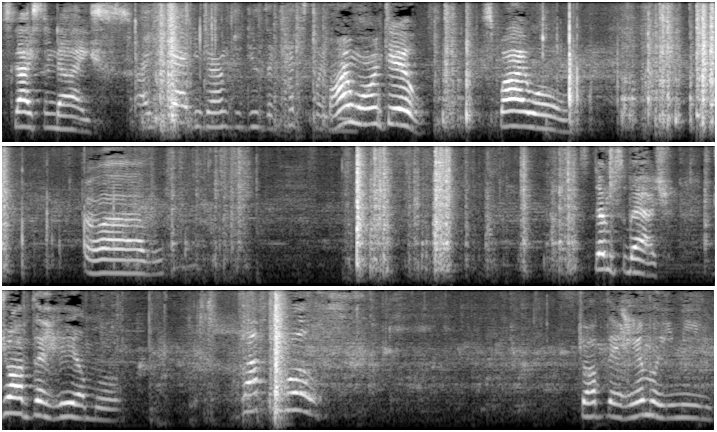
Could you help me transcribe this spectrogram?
Slice and dice. I said you don't have to do the catchphrases. I want to. Spiral. Um. Stump Smash. Drop the hammer. Drop the wolf. Drop the hammer, you mean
